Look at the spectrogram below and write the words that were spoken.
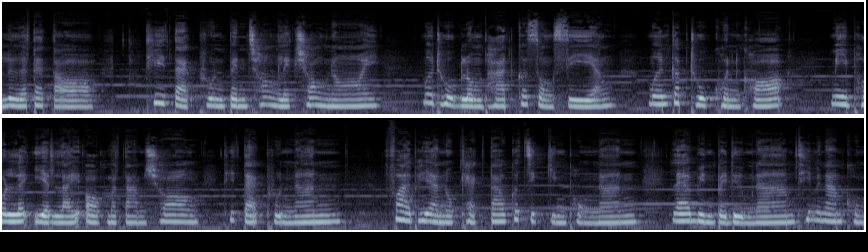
เหลือแต่ตอ ที่แตกพรุนเป็นช่องเล็กช่องน้อย เมื่อถูกลมพัดก็ส่งเสียง เหมือนกับถูกคนเคาะ มีพลละเอียดไหลออกมาตามช่องที่แตกพรุนนั้น ฝ่ายพญานกแขกเต้าก็จิกกินผงนั้น แล้วบินไปดื่มน้ำที่แม่น้ำคง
